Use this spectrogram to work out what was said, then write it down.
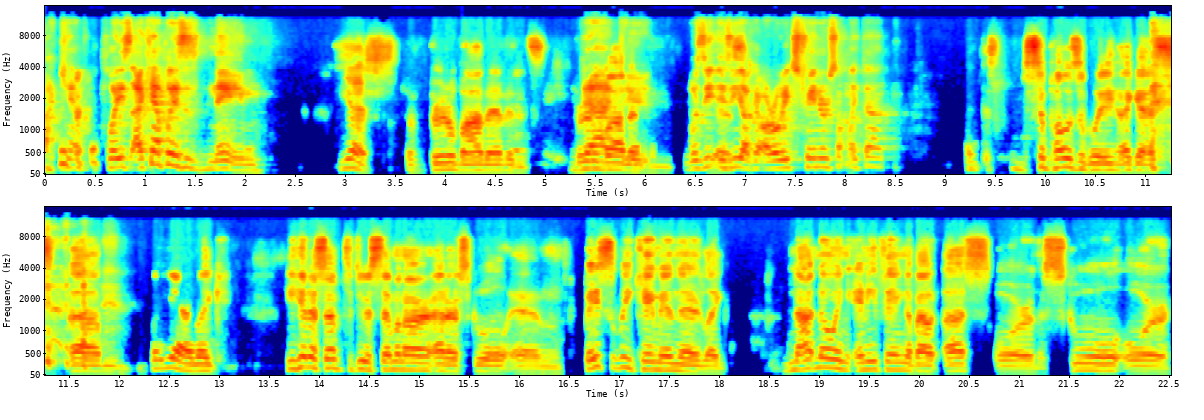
I can't place. I can't place his name. Yes. Of brutal Bob Evans. Brutal That Bob dude. Evans. Was he? Is he like an ROH trainer or something like that? Supposedly, I guess. um, but yeah, like he hit us up to do a seminar at our school and basically came in there like not knowing anything about us or the school or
